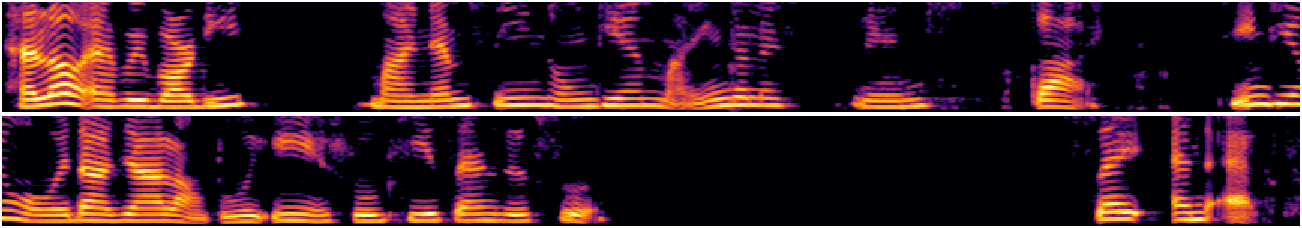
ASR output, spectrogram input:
Hello, everybody. My name's 殷同天. My English name's Sky. 今天我为大家朗读英语书 P 三十四。Say and act.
